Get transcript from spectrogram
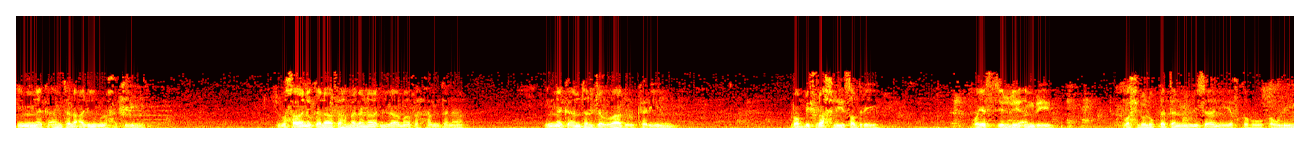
إنك أنت العليم الحكيم. سبحانك لا فهم لنا إلا ما فهمتنا. إنك أنت الجواد الكريم. رب اشرح لي صدري ويسر لي أمري. واحلل عقدة من لساني يفقه قولي.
